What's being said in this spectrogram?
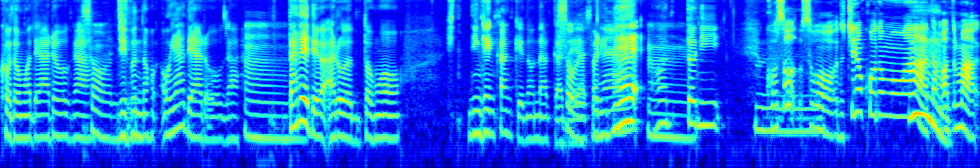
子供であろうがね。自分の親であろうが、うん。誰であろうともひ人間関係の中でやっぱりねねうん。本当に、こそうん。そううちの子供は、うん。多分あとまあ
